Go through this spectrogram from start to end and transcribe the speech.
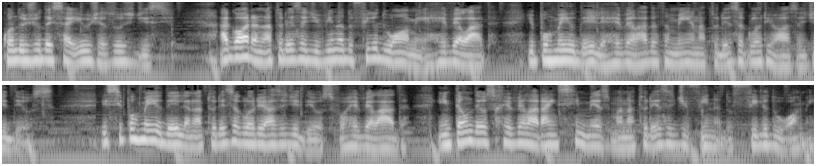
Quando Judas saiu, Jesus disse: Agora a natureza divina do Filho do Homem é revelada, e por meio dele é revelada também a natureza gloriosa de Deus. E se por meio dele a natureza gloriosa de Deus for revelada, então Deus revelará em si mesmo a natureza divina do Filho do Homem.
